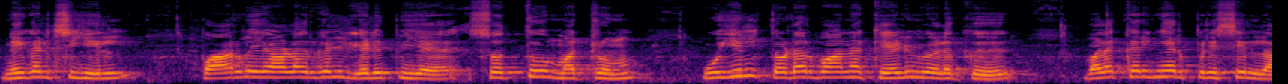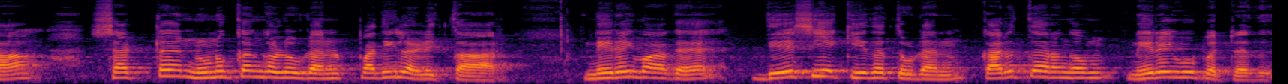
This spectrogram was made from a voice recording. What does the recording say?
நிகழ்ச்சியில் பார்வையாளர்கள் எழுப்பிய சொத்து மற்றும் உயில் தொடர்பான கேள்விகளுக்கு வழக்கறிஞர் பிரிசில்லா சட்ட நுணுக்கங்களுடன் பதிலளித்தார். நிறைவாக தேசிய கீதத்துடன் கருத்தரங்கம் நிறைவு பெற்றது.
